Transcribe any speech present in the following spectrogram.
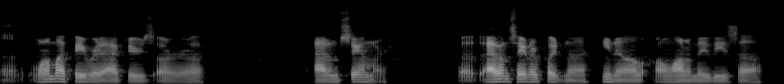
Uh, one of my favorite actors are uh, Adam Sandler. Uh, Adam Sandler played in a, you know a, lot of movies. Uh,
